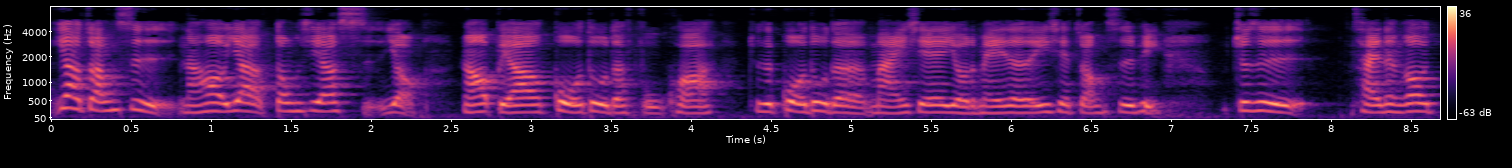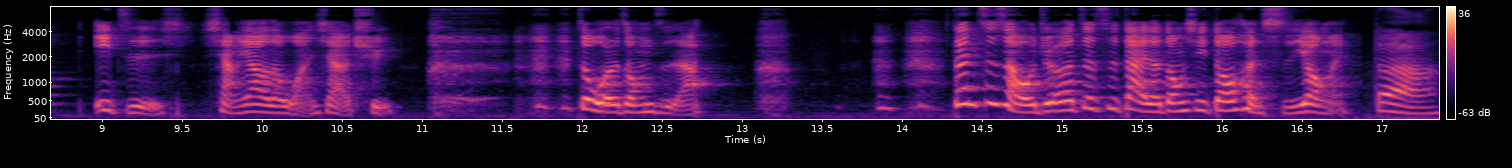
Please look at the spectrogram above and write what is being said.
要装饰，然后要东西要使用，然后不要过度的浮夸，就是过度的买一些有的没的的一些装饰品，就是才能够一直想要的玩下去。这我的宗旨啊。但至少我觉得这次带的东西都很实用，哎。对啊，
